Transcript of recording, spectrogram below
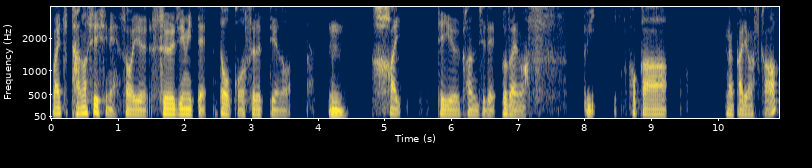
割と楽しいしね、そういう数字見てどうこうするっていうのは。うん。はい。っていう感じでございます。うい。他、なんかありますか？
